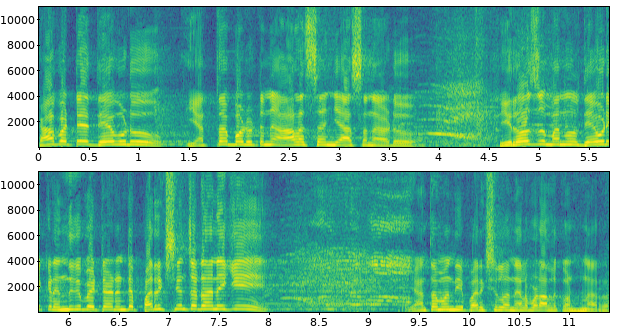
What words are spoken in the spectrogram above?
కాబట్టే దేవుడు ఎత్తబడుటని ఆలస్యం చేస్తున్నాడు. ఈరోజు మనల్ని దేవుడు ఇక్కడ ఎందుకు పెట్టాడంటే పరీక్షించడానికి ఎంతమంది ఈ పరీక్షలో నిలబడాలనుకుంటున్నారు?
